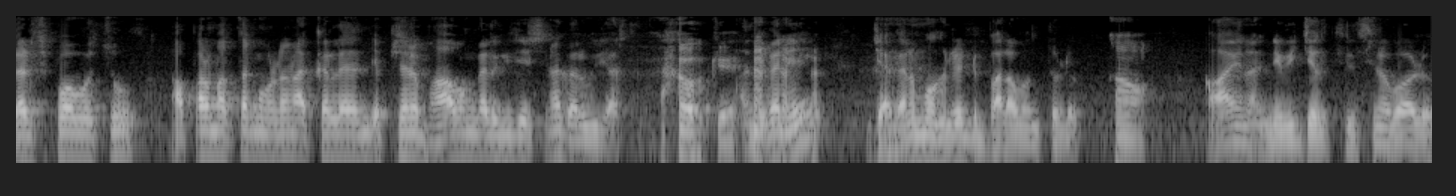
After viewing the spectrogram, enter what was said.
నడిచిపోవచ్చు. అప్రమత్తంగా ఉండనక్కర్లేదని చెప్పి సరే భావం కలిగి చేసినా కలుగు చేస్తారు ఓకే. అందుకని జగన్మోహన్ రెడ్డి బలవంతుడు. ఆయన అన్ని విద్యలు తెలిసినవాడు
